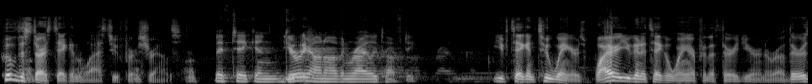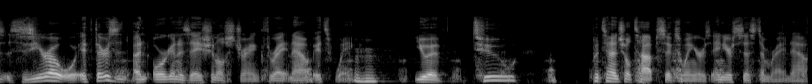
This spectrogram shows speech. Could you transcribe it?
Who have the Stars taken the last two first rounds? They've taken Gurianov and Riley Tufte you've taken two wingers. Why are you going to take a winger for the third year in a row? There's zero. Or if there's an organizational strength right now, it's wing. Mm-hmm. You have two potential top six wingers in your system right now.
